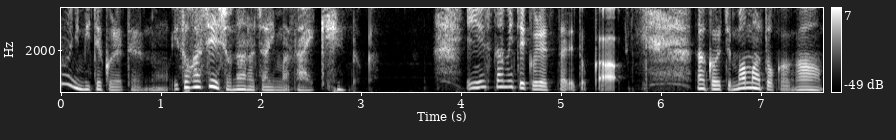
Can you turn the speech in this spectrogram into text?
風に見てくれてるの。忙しいでしょ奈々ちゃん今最近とか。インスタ見てくれてたりとか、なんかうちママとかが、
